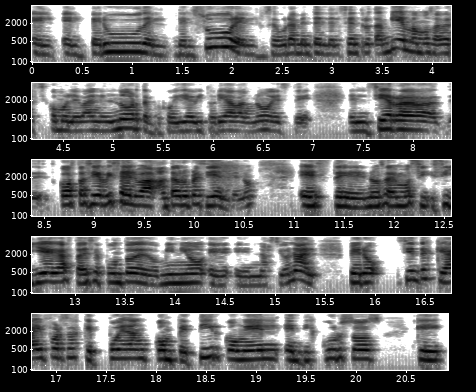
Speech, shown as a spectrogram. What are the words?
el, Perú del, sur, el, seguramente el del centro también, vamos a ver si, cómo le va en el norte, porque hoy día vitoreaban, ¿no? Este, el Sierra, Costa, Sierra y Selva, Antauro presidente, ¿no? Este, no sabemos si, llega hasta ese punto de dominio eh, eh, nacional, pero sientes que hay fuerzas que puedan competir con él en discursos que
